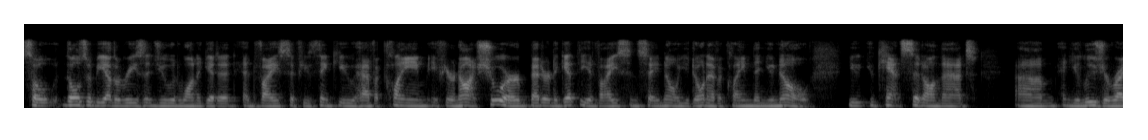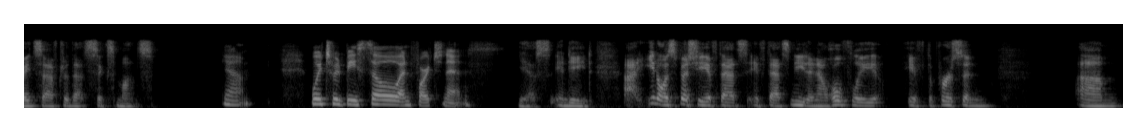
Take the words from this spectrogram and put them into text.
So those would be other reasons you would want to get advice if you think you have a claim. If you're not sure, better to get the advice and say, no, you don't have a claim, then you know. You, you can't sit on that um, and you lose your rights after that six months. Yeah, which would be so unfortunate. Yes, indeed. Uh, you know, especially if that's if that's needed. Now, hopefully, if the person um,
